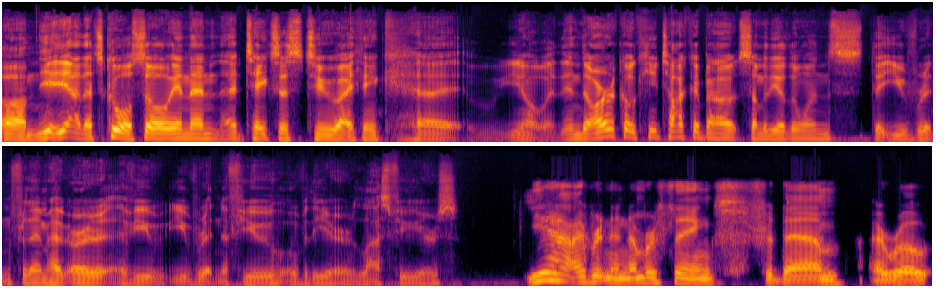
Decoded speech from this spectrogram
um, yeah, that's cool. So, and then it takes us to I think uh, you know in the article. Can you talk about some of the other ones that you've written for them, have, or have you you've written a few over the year, last few years? Yeah, I've written a number of things for them. I wrote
